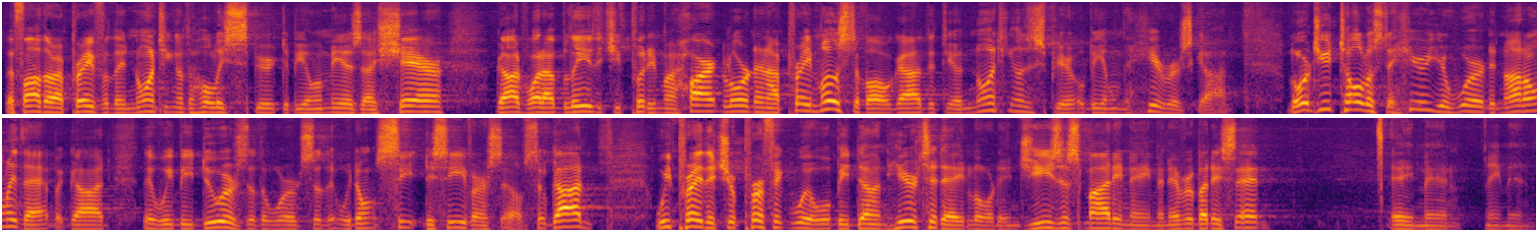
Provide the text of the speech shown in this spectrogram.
But Father, I pray for the anointing of the Holy Spirit to be on me as I share God, what I believe that you've put in my heart, Lord, and I pray most of all, God, that the anointing of the Spirit will be on the hearers, God. Lord, you told us to hear your word, and not only that, but God, that we be doers of the word so that we don't see, deceive ourselves. So, God, we pray that your perfect will will be done here today, Lord, in Jesus' mighty name. And everybody said, Amen. Amen.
